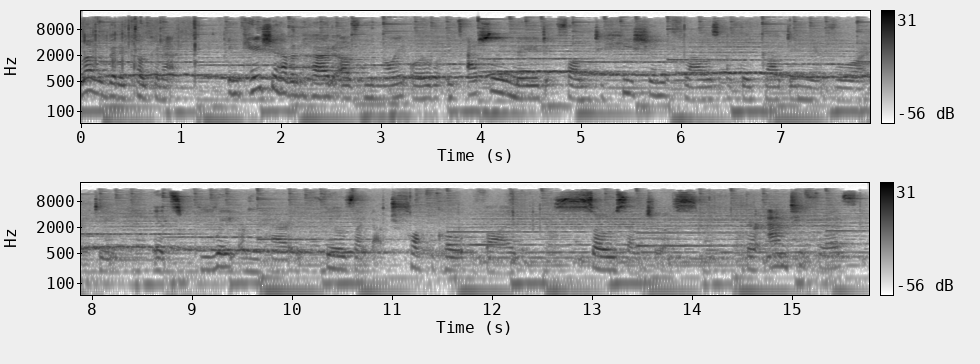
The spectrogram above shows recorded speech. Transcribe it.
Love a bit of coconut. In case you haven't heard of Monoi oil, it's actually made from Tahitian flowers of the gardenia variety. It's great on your hair, it feels like that tropical vibe, so sensuous. They're anti-frizz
